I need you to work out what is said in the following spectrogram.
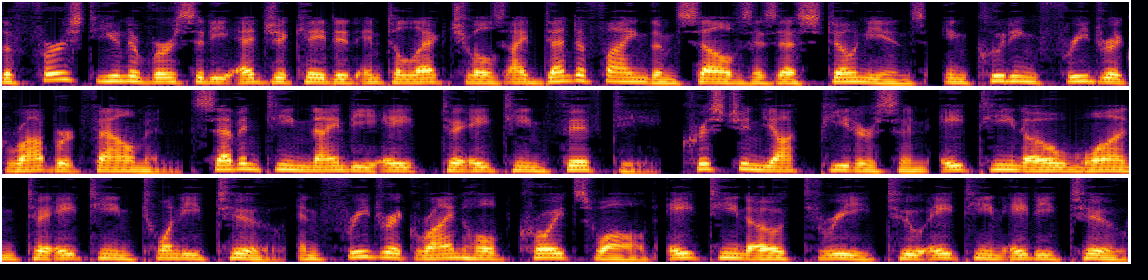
The first university-educated intellectuals identifying themselves as Estonians, including Friedrich Robert Fahlmann (1798–1850), Christian Jaak Peterson (1801–1822), and Friedrich Reinhold Kreutzwald (1803–1882),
